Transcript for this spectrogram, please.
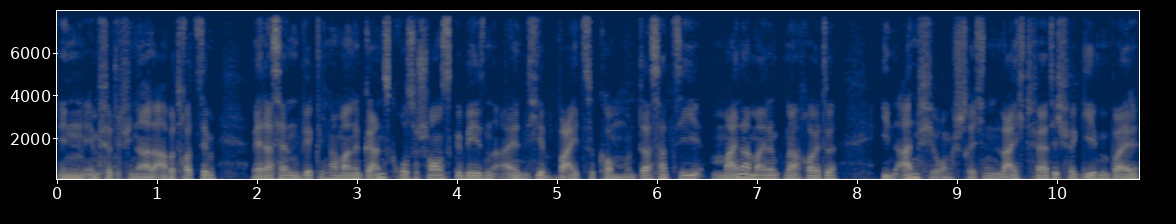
in, im Viertelfinale. Aber trotzdem wäre das ja wirklich nochmal eine ganz große Chance gewesen, hier weit zu kommen. Und das hat sie meiner Meinung nach heute in Anführungsstrichen leichtfertig vergeben, weil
